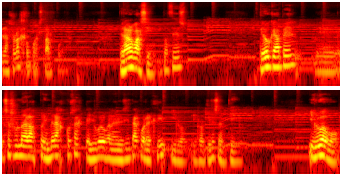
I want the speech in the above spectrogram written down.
las horas que puedo estar fuera. Pero algo así. Entonces, creo que Apple, eh, esa es una de las primeras cosas que yo creo que necesita corregir y lo, tiene sencillo. Y luego,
